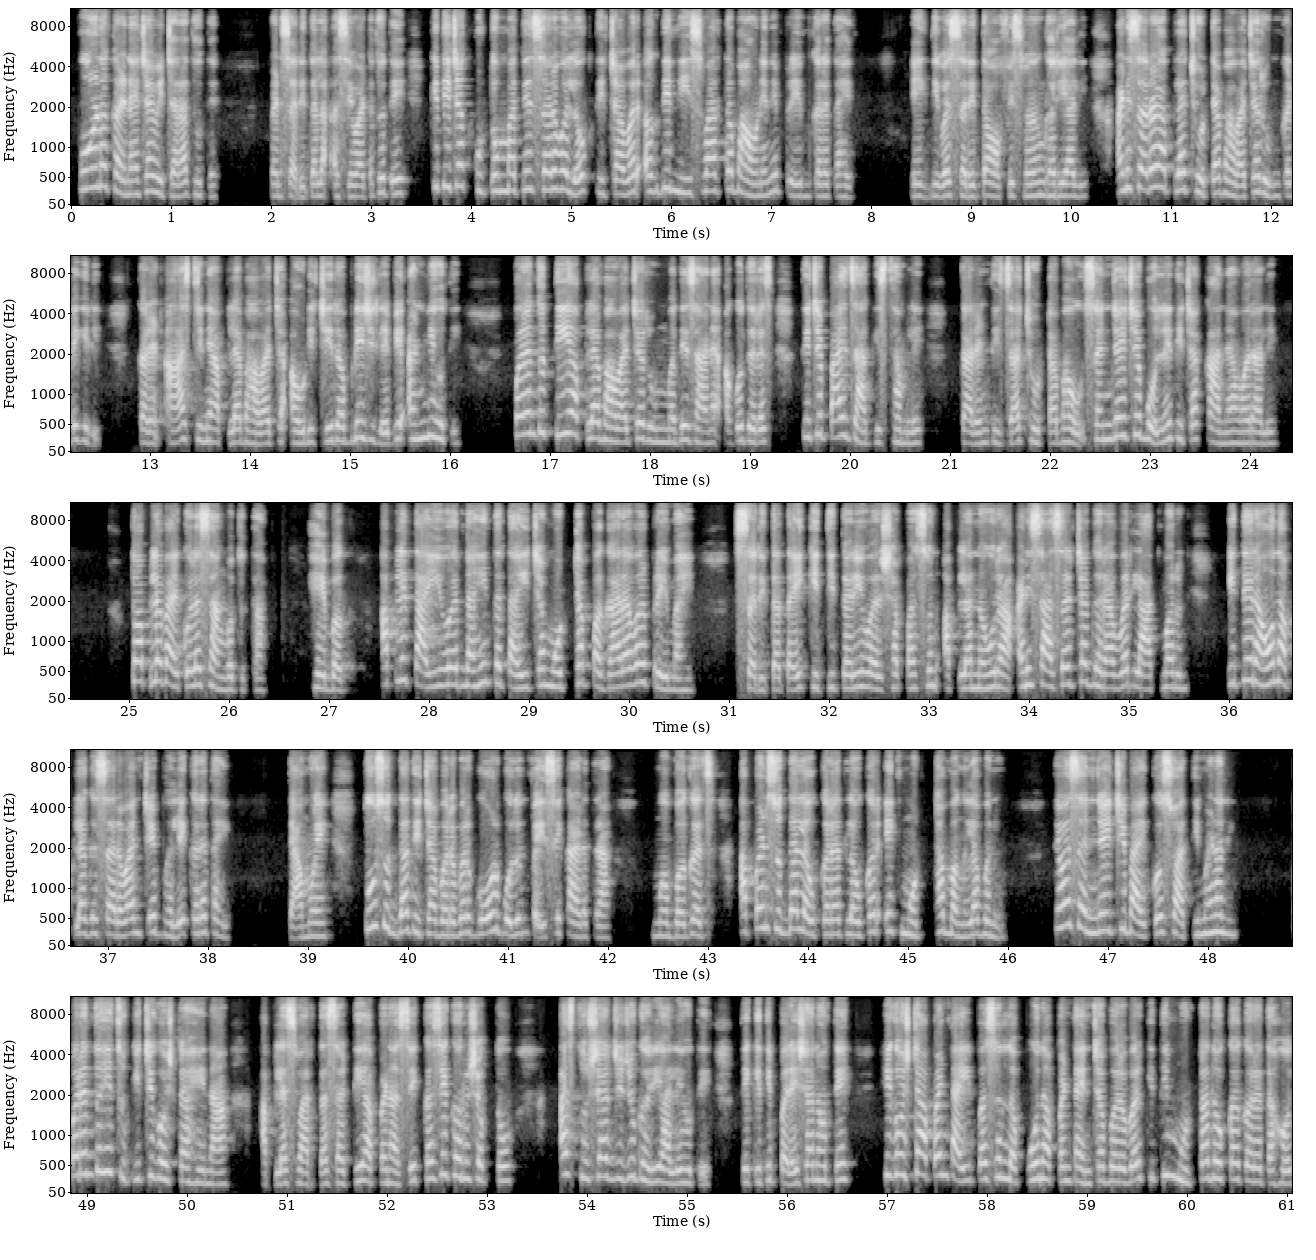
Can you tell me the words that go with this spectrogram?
पूर्ण करण्याच्या विचारात होते. पण सरिताला असे वाटत होते की तिच्या कुटुंबातील सर्व लोक तिच्यावर अगदी निस्वार्थ भावनेने प्रेम करत आहेत. एक दिवस सरिता ऑफिसमधून घरी आली आणि सरळ आपल्या छोट्या भावाच्या रूमकडे गेली. कारण आज तिने आपल्या भावाच्या आवडीची रबडी जिलेबी आणली होती. परंतु ती आपल्या भावाच्या रूममध्ये जाण्या अगोदरच तिचे पाय जागीच थांबले. कारण तिचा छोटा भाऊ संजयचे बोलणे तिच्या कानावर आले. तो आपल्या बायकोला सांगत होता हे बघ आपले ताईवर नाही तर ताईच्या मोठ्या पगारावर प्रेम आहे. सरिता ताई कितीतरी वर्षापासून आपला नवरा आणि सासरच्या घरावर लात मारून इथे राहून आपल्या सर्वांचे भले करत आहे. त्यामुळे तू सुद्धा तिच्या बरोबर गोड बोलून पैसे काढत राहा. मग बघच आपण सुद्धा लवकरात लवकर एक मोठा बंगला बनवू तेव्हा संजयची बायको स्वाती म्हणाली परंतु ही चुकीची गोष्ट आहे ना. आपल्या स्वार्थासाठी आपण असे कसे करू शकतो? आज तुषार जिजू घरी आले होते. ते किती परेशान होते. ही गोष्ट आपण ताईपासून लपवून आपण त्यांच्या बरोबर किती मोठा धोका करत आहोत?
